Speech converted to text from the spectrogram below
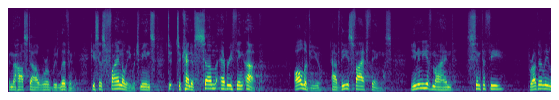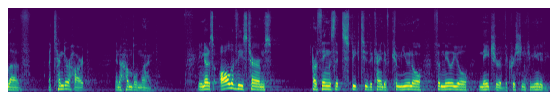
in the hostile world we live in. He says, finally, which means to, to kind of sum everything up, all of you have these five things unity of mind, sympathy, brotherly love, a tender heart, and a humble mind. You notice all of these terms are things that speak to the kind of communal, familial nature of the Christian community.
